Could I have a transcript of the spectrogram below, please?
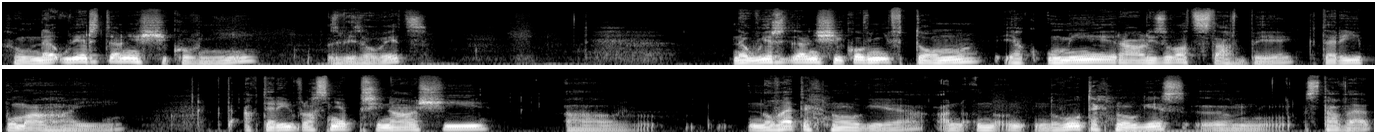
Jsou neuvěřitelně šikovní z Vizovic, neuvěřitelně šikovní v tom, jak umí realizovat stavby, které pomáhají a který vlastně přináší a, nové technologie a no, no- novou technologii um, staveb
